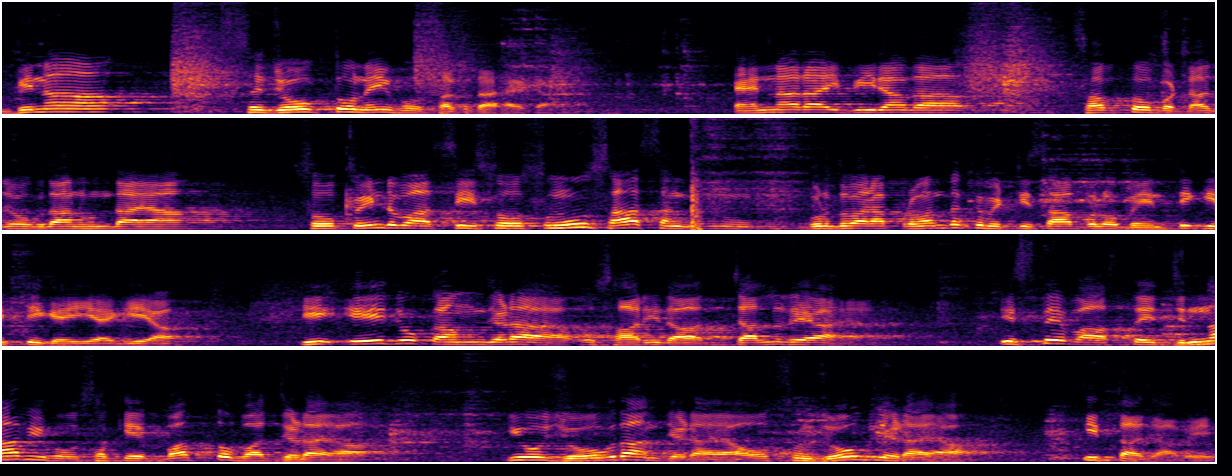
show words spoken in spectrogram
ਬਿਨਾ ਸਹਿਯੋਗ ਤੋਂ ਨਹੀਂ ਹੋ ਸਕਦਾ ਹੈਗਾ। ਐਨ ਆਰ ਆਈ ਵੀਰਾਂ ਦਾ ਸਭ ਤੋਂ ਵੱਡਾ ਯੋਗਦਾਨ ਹੁੰਦਾ ਆ। ਸੋ ਪਿੰਡ ਵਾਸੀ, ਸੋ ਸਮੂਹ ਸਾਧ ਸੰਗਤ ਨੂੰ ਗੁਰਦੁਆਰਾ ਪ੍ਰਬੰਧਕ ਕਮੇਟੀ ਸਾਹਿਬ ਵੱਲੋਂ ਬੇਨਤੀ ਕੀਤੀ ਗਈ ਹੈਗੀ ਆ, ਕਿ ਇਹ ਜੋ ਕੰਮ ਜਿਹੜਾ, ਉਹ ਸਾਰੀ ਦਾ ਚੱਲ ਰਿਹਾ ਹੈ ਇਸ ਦੇ ਵਾਸਤੇ ਜਿੰਨਾ ਵੀ ਹੋ ਸਕੇ ਵੱਧ ਤੋਂ ਵੱਧ ਜਿਹੜਾ ਆ, ਕਿ ਉਹ ਯੋਗਦਾਨ ਜਿਹੜਾ ਆ, ਉਹ ਸੰਯੋਗ ਜਿਹੜਾ ਆ, ਕੀਤਾ ਜਾਵੇ।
